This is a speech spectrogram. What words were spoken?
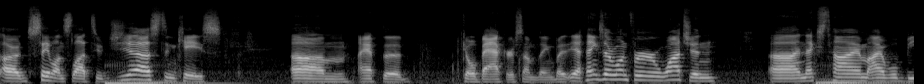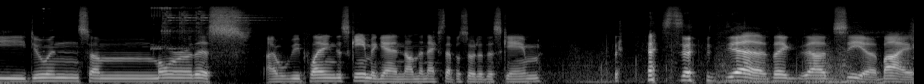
uh, save on slot two just in case um, I have to go back or something. But yeah, thanks everyone for watching. Uh, next time I will be doing some more of this. I will be playing this game again on the next episode of this game. yeah, thank, uh, see ya. Bye.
